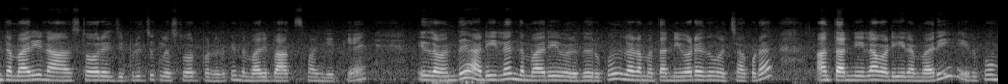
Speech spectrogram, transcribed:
இந்த மாதிரி நான் ஸ்டோரேஜ் ஃப்ரிட்ஜுக்குள்ளே ஸ்டோர் பண்ணுறதுக்கு இந்த மாதிரி பாக்ஸ் வாங்கியிருக்கேன். இதில் வந்து அடியில் இந்த மாதிரி ஒரு இது இருக்கும். இதில் நம்ம தண்ணியோடு எதுவும் வச்சா கூட அந்த தண்ணியெலாம் வடிகிற மாதிரி இருக்கும்.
